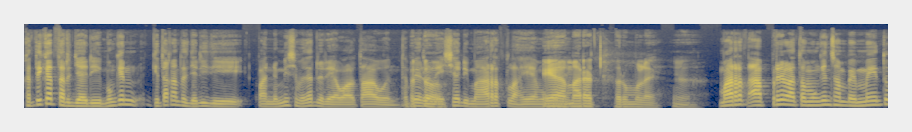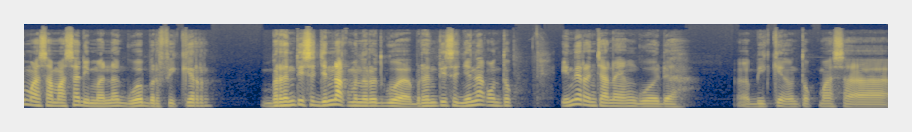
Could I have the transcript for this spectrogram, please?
ketika terjadi, mungkin kita kan terjadi di pandemi sebenarnya dari awal tahun. Tapi Betul. Indonesia di Maret lah ya mungkin. Iya, ya. Maret baru mulai. Ya. Maret, April atau mungkin sampai Mei itu masa-masa di mana gue berpikir berhenti sejenak menurut gue. Berhenti sejenak untuk ini rencana yang gue udah eh, bikin untuk masa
